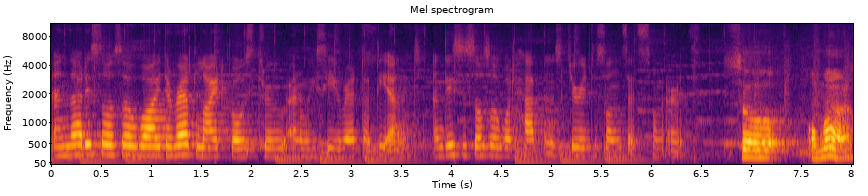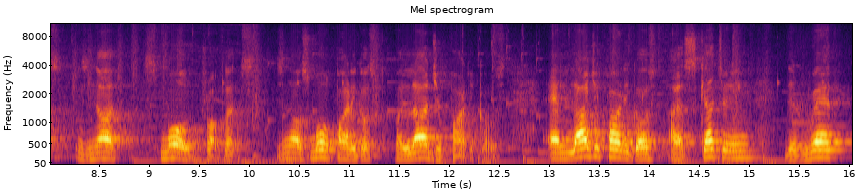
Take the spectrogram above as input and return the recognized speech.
And that is also why the red light goes through and we see red at the end. And this is also what happens during the sunsets on Earth. So on Mars is not small droplets, it's not small particles, but larger particles. And larger particles are scattering the red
